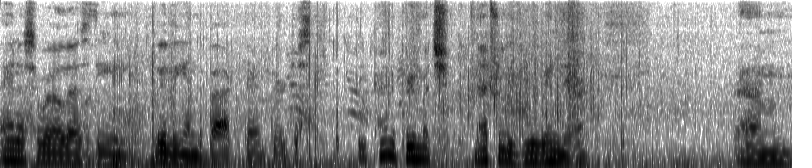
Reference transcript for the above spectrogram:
and as well as the lily in the back they're, they're just they kind of pretty much naturally grew in there um,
